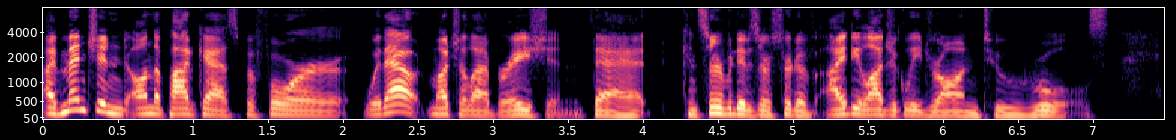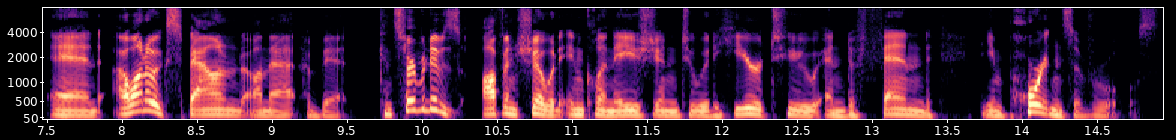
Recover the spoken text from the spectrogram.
I've mentioned on the podcast before, without much elaboration, that conservatives are sort of ideologically drawn to rules. And I want to expound on that a bit. Conservatives often show an inclination to adhere to and defend the importance of rules.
